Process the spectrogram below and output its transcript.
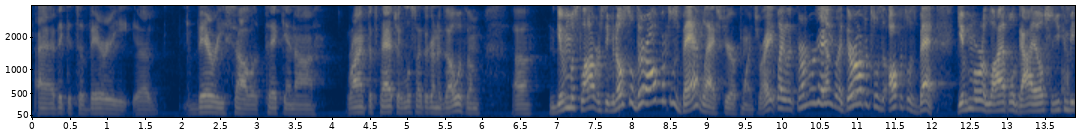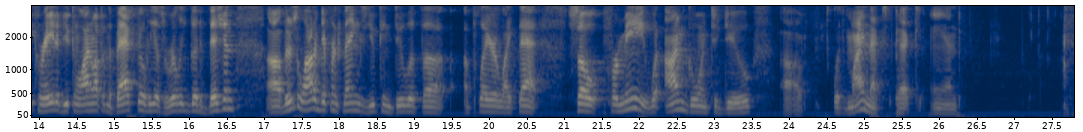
I think it's a very uh, very solid pick. And uh, Ryan Fitzpatrick looks like they're going to go with him. Uh, Give him a slot receiver. And also, their offense was bad last year at points, right? Like, like remember? Like their offense was offense was bad. Give him a reliable guy. Also, you can be creative. You can line him up in the backfield. He has really good vision. Uh, there's a lot of different things you can do with a, a player like that. So for me, what I'm going to do uh, with my next pick and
